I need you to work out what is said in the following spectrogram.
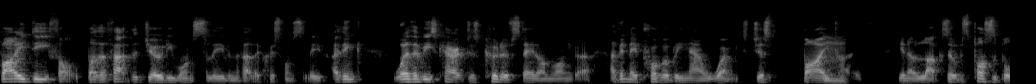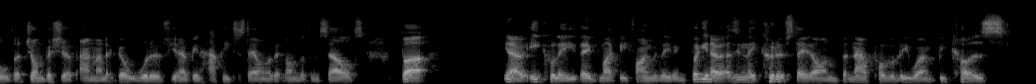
by default, by the fact that Jodie wants to leave and the fact that Chris wants to leave, I think whether these characters could have stayed on longer, I think they probably now won't, just by Hmm. kind of you know luck. So it was possible that John Bishop and Mandip Gill would have you know been happy to stay on a bit longer themselves, but you know equally they might be fine with leaving. But you know, as in they could have stayed on, but now probably won't because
